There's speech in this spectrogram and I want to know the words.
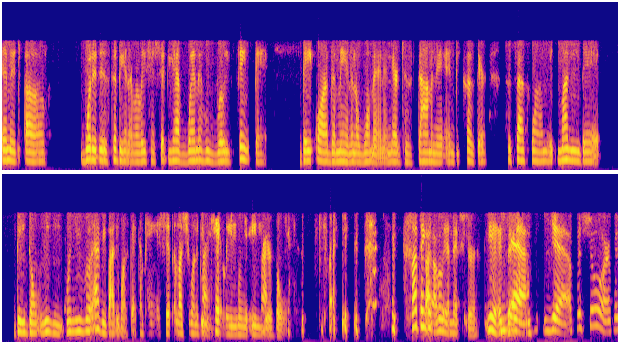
image of what it is to be in a relationship. You have women who really think that they are the man and a woman and they're just dominant and because they're successful and make money that they don't need when you really everybody wants that companionship unless you want to be right. a cat lady when you're eighty right. years old. right. I think it's really a mixture. Yeah, exactly. Yeah, yeah, for sure, for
